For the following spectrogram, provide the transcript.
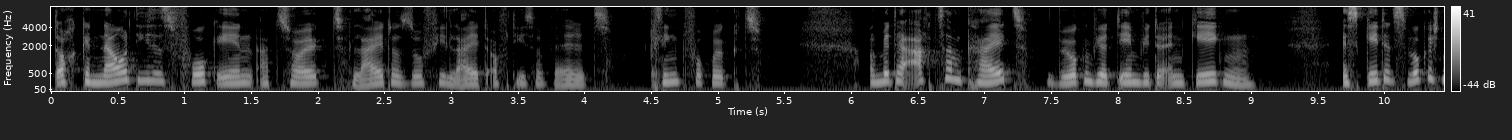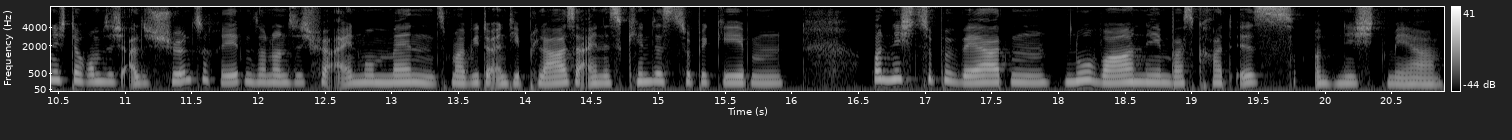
Doch genau dieses Vorgehen erzeugt leider so viel Leid auf dieser Welt. Klingt verrückt. Und mit der Achtsamkeit wirken wir dem wieder entgegen. Es geht jetzt wirklich nicht darum, sich alles schön zu reden, sondern sich für einen Moment mal wieder in die Blase eines Kindes zu begeben und nicht zu bewerten, nur wahrnehmen, was gerade ist und nicht mehr.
